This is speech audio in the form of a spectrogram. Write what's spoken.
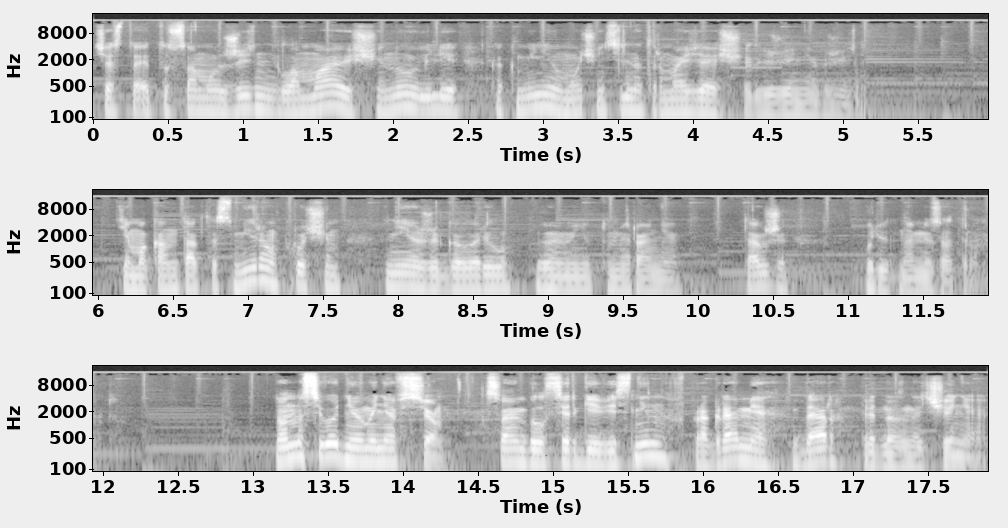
часто эту самую жизнь ломающие, ну или как минимум очень сильно тормозящее движение в жизни. Тема контакта с миром, впрочем, о я уже говорил двумя минутами ранее, также будет нами затронут. Ну а на сегодня у меня все. С вами был Сергей Веснин в программе «Дар предназначения».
